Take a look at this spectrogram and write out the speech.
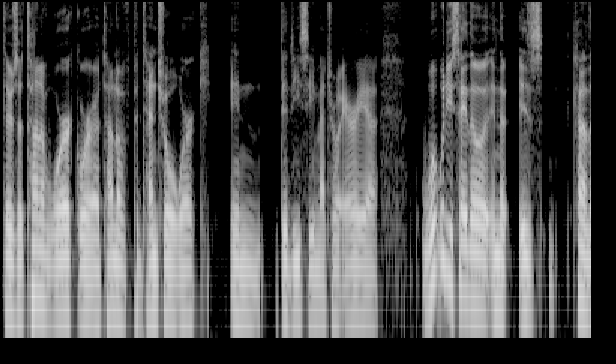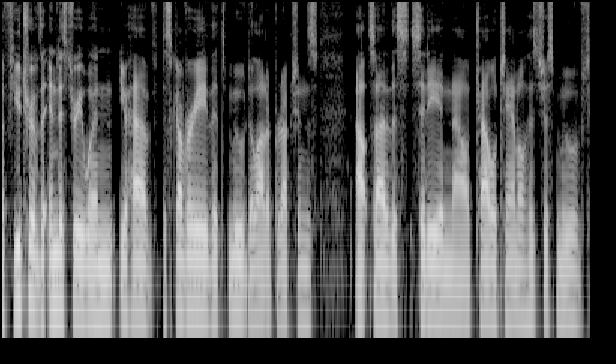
there's a ton of work or a ton of potential work in the DC metro area. What would you say though in the is kind of the future of the industry when you have Discovery that's moved a lot of productions outside of this city and now Travel Channel has just moved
